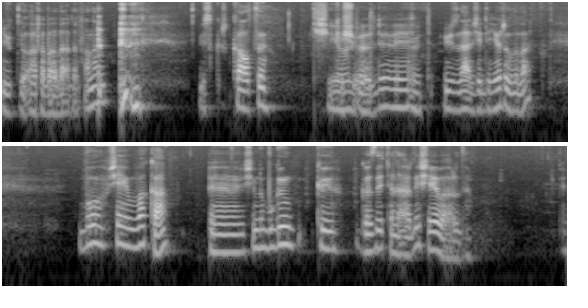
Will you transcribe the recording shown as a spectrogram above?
yüklü arabalarda falan 146 Kişi kişi öldü. öldü ve Evet. yüzlerce de yaralı var. Bu şey vaka. e, şimdi bugünkü gazetelerde şey vardı. E,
